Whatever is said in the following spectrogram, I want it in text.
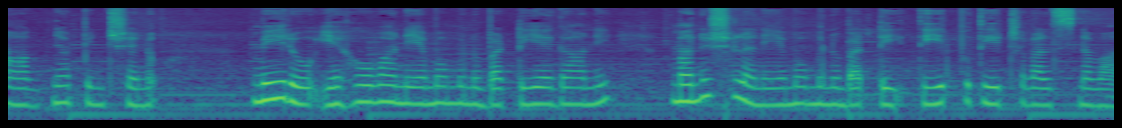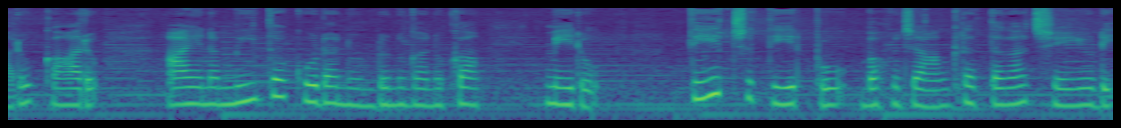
ఆజ్ఞాపించెను. మీరు యహోవా నియమమును బట్టియే గాని మనుషుల నియమమును బట్టి తీర్పు తీర్చవలసిన వారు కారు. ఆయన మీతో కూడా నుండును గనుక మీరు తీర్చు తీర్పు బహు జాగ్రత్తగా చేయుడి.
